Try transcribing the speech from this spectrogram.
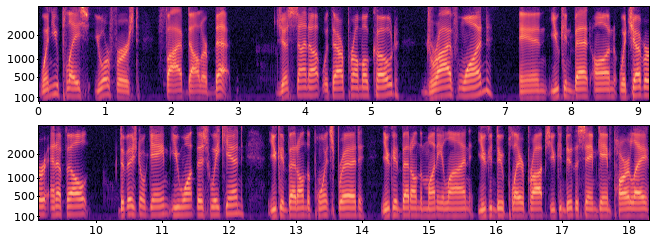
when you place your first $5 bet. Just sign up with our promo code DRIVE1 and you can bet on whichever NFL divisional game you want this weekend. You can bet on the point spread. You can bet on the money line. You can do player props. You can do the same game parlay.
